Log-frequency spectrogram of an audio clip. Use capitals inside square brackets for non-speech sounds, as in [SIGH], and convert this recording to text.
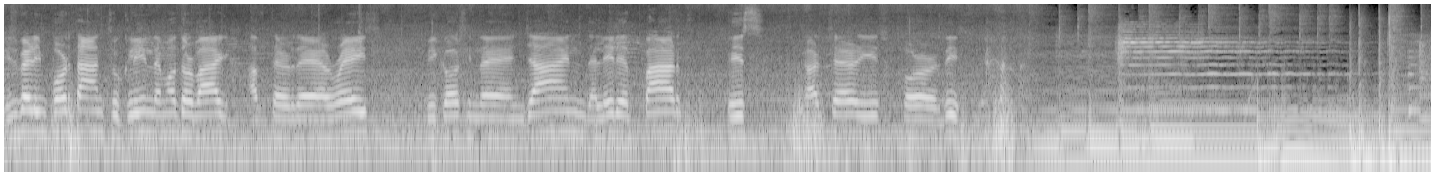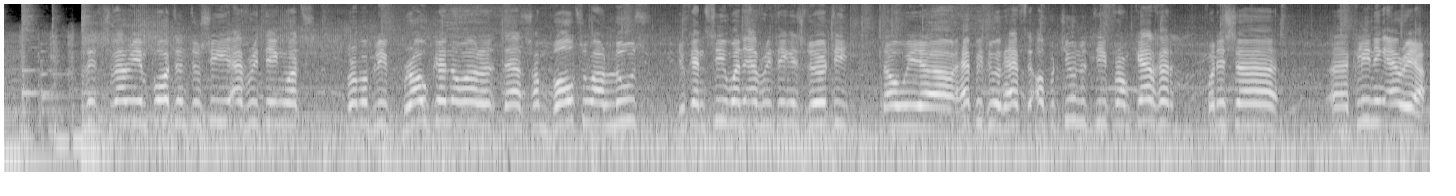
It's very important to clean the motorbike after the race because in the engine, the little part is harder is for this. [LAUGHS] It's very important to see everything what's probably broken or there's some bolts who are loose. You can see when everything is dirty. So we are happy to have the opportunity from Karcher for this uh, uh, cleaning area.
